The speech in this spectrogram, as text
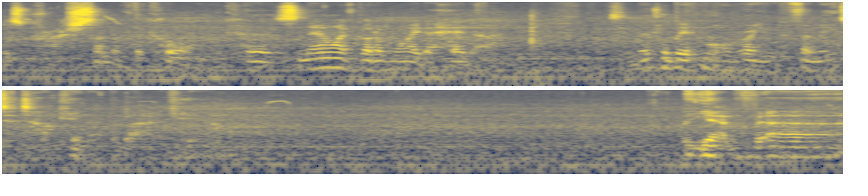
Just crush some of the corn because now I've got a wider header. There's a little bit more room for me to tuck in at the back here. But yeah, uh,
